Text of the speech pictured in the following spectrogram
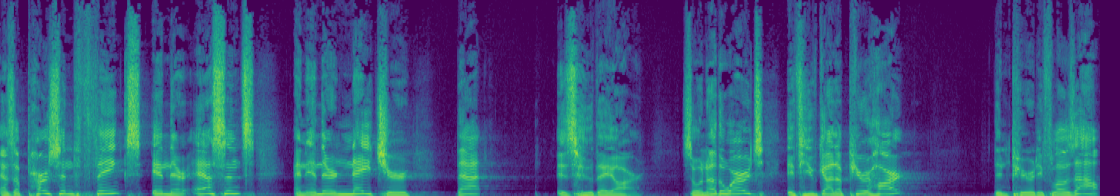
As a person thinks in their essence and in their nature, that is who they are. So, in other words, if you've got a pure heart, then purity flows out.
